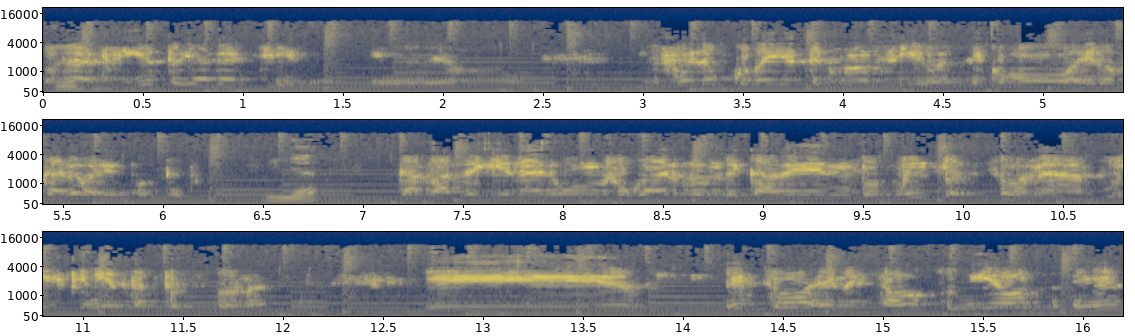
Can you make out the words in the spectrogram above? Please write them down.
o sea, si yo estoy acá en Chile, eh, fuera un comediante conocido, así como Edo Caroe, capaz de llenar un lugar donde caben 2.000 personas, 1.500 personas. Eh, esto en Estados Unidos es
